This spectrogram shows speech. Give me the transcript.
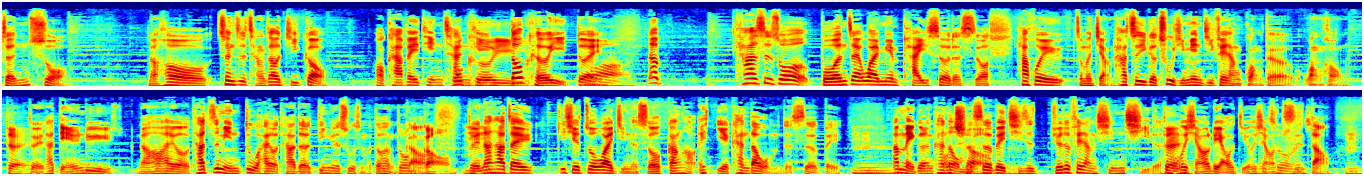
诊所，然后甚至长照机构哦，咖啡厅、餐厅都可以。对，那。他是说，伯恩在外面拍摄的时候，他会怎么讲？他是一个触及面积非常广的网红，对，对他点阅率，然后还有他知名度，还有他的订阅数什么都很高。高，对。那他在一些做外景的时候，刚好哎也看到我们的设备，嗯，他每个人看到我们的设备，其实觉得非常新奇的，会想要了解，会想要知道，嗯。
